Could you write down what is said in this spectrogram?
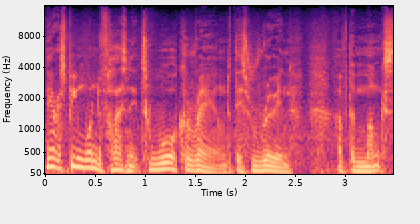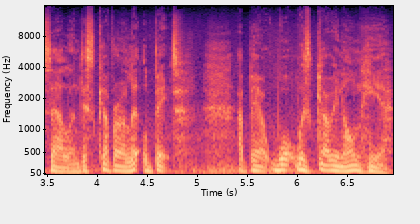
Now, it's been wonderful, hasn't it, to walk around this ruin of the monk's cell and discover a little bit about what was going on here.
